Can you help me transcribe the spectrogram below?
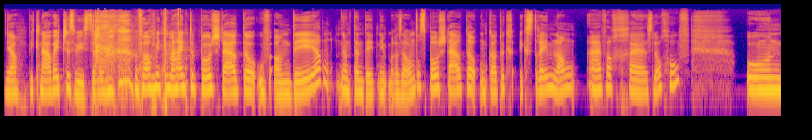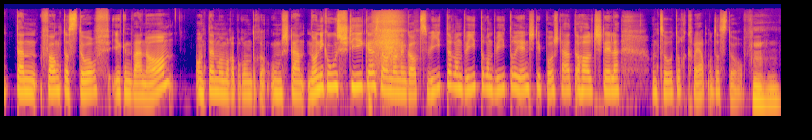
Ja, wie genau willst du es wissen? Man, man fährt mit dem einen Postauto auf Ander und dann dort nimmt man ein anderes Postauto und geht wirklich extrem lang einfach äh, das Loch auf. Und dann fängt das Dorf irgendwann an und dann muss man aber unter Umständen noch nicht aussteigen, sondern dann geht es weiter und weiter und weiter, jenste Postautohaltestellen und so durchquert man das Dorf. Mhm.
